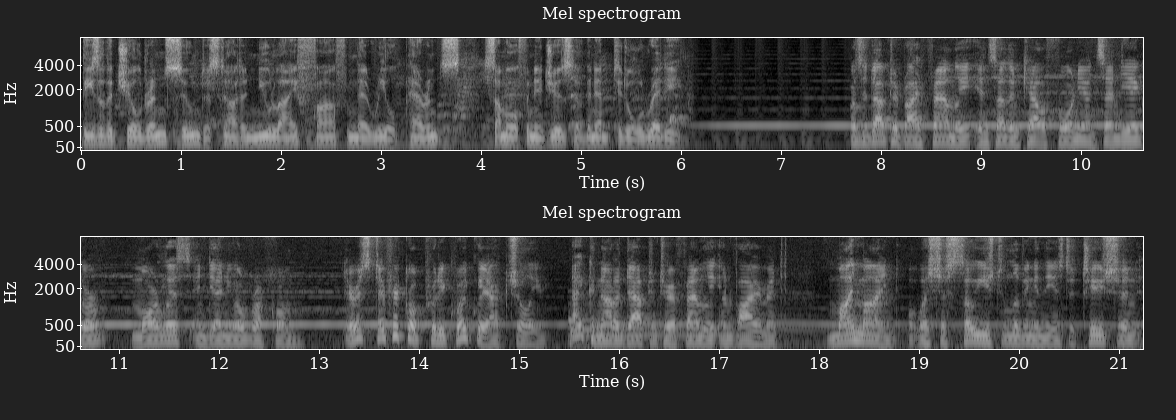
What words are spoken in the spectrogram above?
These are the children soon to start a new life far from their real parents. Some orphanages have been emptied already. I was adopted by a family in Southern California in San Diego, Marlis and Daniel Racon. It was difficult pretty quickly actually. I could not adapt into a family environment. My mind was just so used to living in the institution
